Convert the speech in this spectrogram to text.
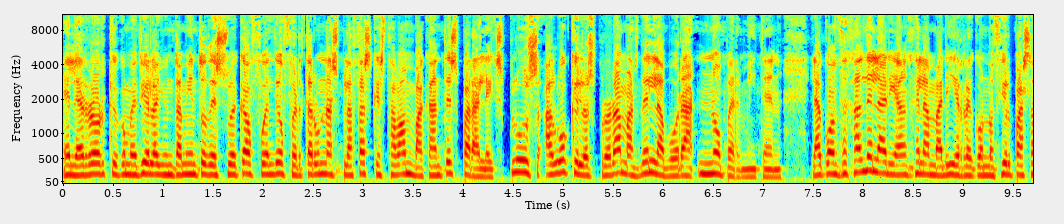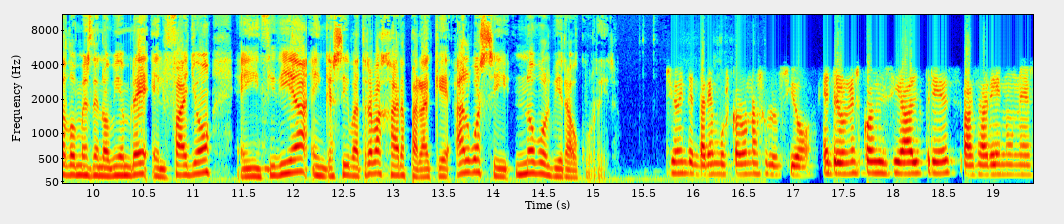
El error que cometió el Ayuntamiento de Sueca fue el de ofertar unas plazas que estaban vacantes para el Explus, algo que los programas del Labora no permiten. La concejal del área, Ángela Marí, reconoció el pasado mes de noviembre el fallo e incidía en que se iba a trabajar para que algo así no volviera a ocurrir solució, intentarem buscar una solució. Entre unes coses i altres, passaren unes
